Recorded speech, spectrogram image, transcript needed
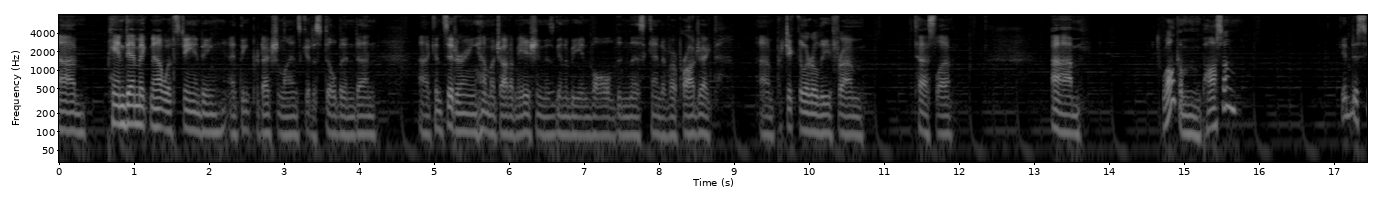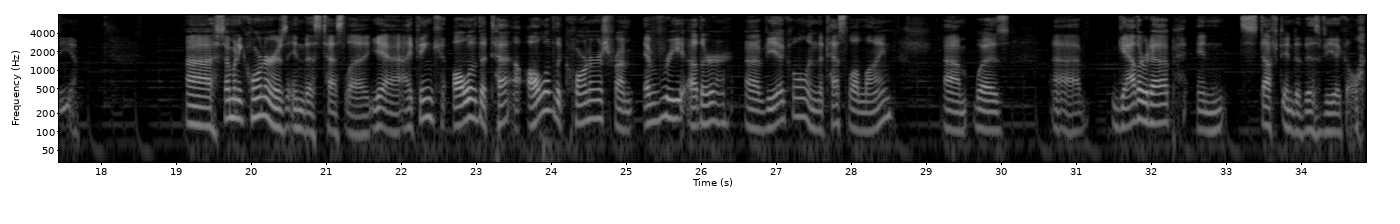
Um, pandemic notwithstanding, I think production lines could have still been done. Uh, considering how much automation is going to be involved in this kind of a project um, particularly from Tesla. Um, welcome, Possum. Good to see you. Uh, so many corners in this Tesla. Yeah, I think all of the te- all of the corners from every other uh, vehicle in the Tesla line um, was uh, gathered up and stuffed into this vehicle.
